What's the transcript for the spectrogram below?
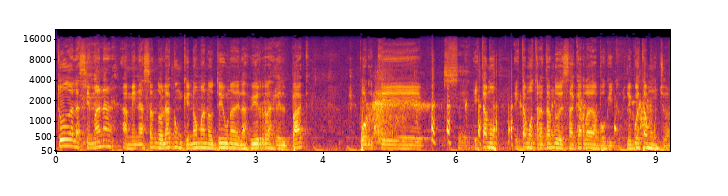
toda la semana amenazándola con que no manotee una de las birras del pack porque estamos, estamos tratando de sacarla de a poquito. Le cuesta mucho. ¿eh?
